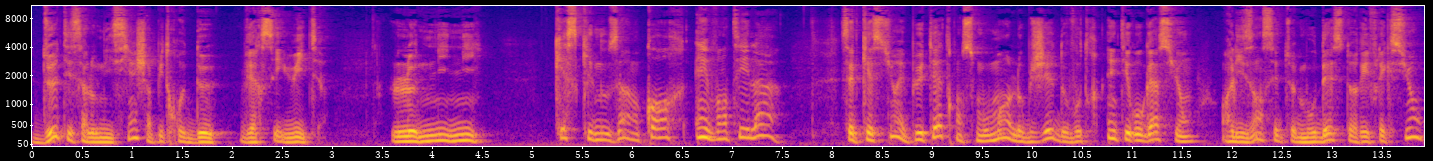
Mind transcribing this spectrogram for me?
2 Thessaloniciens chapitre 2 verset 8. Le Nini. Qu'est-ce qu'il nous a encore inventé là? Cette question est peut-être en ce moment l'objet de votre interrogation en lisant cette modeste réflexion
